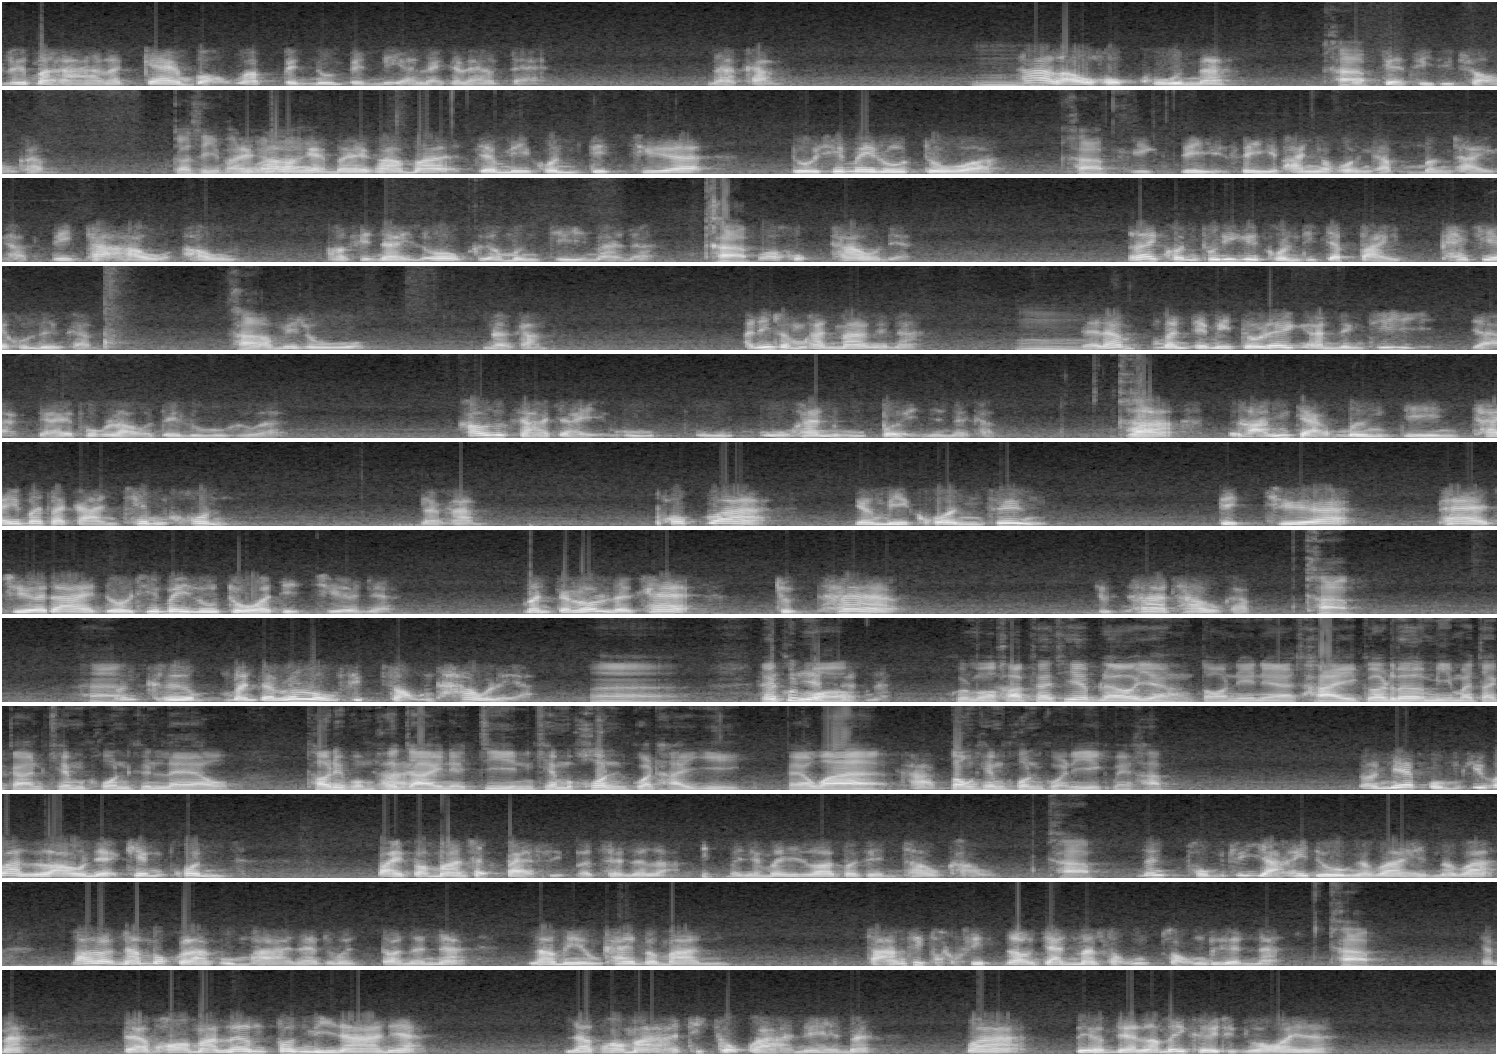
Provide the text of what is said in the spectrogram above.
หรือมาหาแล้วแกล้งบอกว่าเป็นนู่นเป็นนี่อะไรก็แล้วแต่นะครับอืมถ้าเราหกคูณนะครับเจ็ดสี่สิบสองครับ ก็สี่หพันมายกความว่าว่าไงรายหมายความว่าจะมีคนติดเชื้อ โดยที่ไม่รู้ตัวครับ อีกสี่สี่พันกว่าคนครับเมืองไทยครับ นี่ถ้าเอาเอาเอาซินไนโลกคือเอาเมืองจีนมานะครับว่าหกเท่าเนี่ยและไอ้คนพวกนี้คือคนที่จะไปแพร่เชื้อคนอื่นครับครัถ้าบเราไม่รู้นะครับ อันนี้สำคัญมากเลยนะ อืมแต่แล้วมันจะมีตัวเลขอันหนึ่งที่อยากจะให้พวกเราได้รู้คือว่า เขาศึกษาจากหูหูหูฮั่นหูเป่ยเนี่ยนะครับครั ว่าบหลังจากเมืองจีนใช้มาตรการเข้มข้นนะครับ พบว่ายังมีคนซึ่งติดเชื้อแพร่เชื้อได้โดยที่ไม่รู้ตัวว่าติดเชื้อเนี่ย มันจะลดเหลือแค่จุดห้าจุดห้าเท่าครับ ครับฮะมันคือมันจะลดลงสิบสองเท่าเลยอะอ่าเอ้ยคุณหมอถ้าเทียบกันนะคุณหมอครับถ้าเทียบแล้วอย่างตอนนี้เนี่ยไทยก็เริ่มมีมาตรการเข้มข้นขึ้นแล้ว เท่าที่ผมเข้าใจเนี่ยจีนเข้มข้นกว่าไทยอีก แปลว่าครับ ต้องเข้มข้นกว่านี้อีกไหมครับ ตอนเนี้ยผมคิดว่าเราเนี่ยเข้มข้นไปประมาณสักแปดสิบเปอร์เซ็นแล้วล่ะ มันยังไม่ได้ร้อยเปอร์เซ็นเท่าเขา ครับ นั่นผมก็อยากให้ดูไงว่าเห็นไหมว่า แล้วเรานับมกรากุมภานะตอนนั้นเนี่ยเรามีคนไข้ประมาณสามสิบหกสิบเรายันมาสองสองเดือนนะครับ ใช่ไหมแต่พอมาเริ่มต้นมีนาเนี่ย แล้วพอมาอาทิตย์กว่าๆเนี่ยเห็นไหมว่าเดิมเนี่ยเราไม่เคยถึงร้อยนะ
